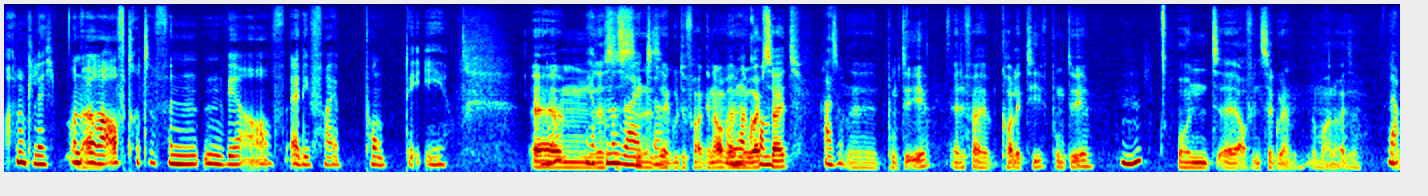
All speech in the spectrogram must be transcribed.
Ordentlich. Und ja. eure Auftritte finden wir auf edify.de. Ähm, habt das eine ist Seite. eine sehr gute Frage. Genau, wir Oder haben eine komm. Website, Also, äh, .de, edifykollektiv.de Mhm. und äh, auf Instagram normalerweise. ja.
